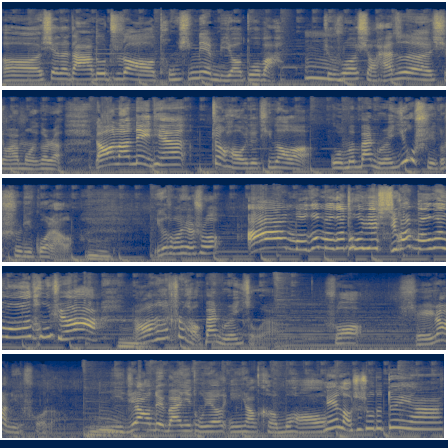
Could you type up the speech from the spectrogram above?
呃，现在大家都知道同性恋比较多吧，嗯，就是说小孩子喜欢某一个人，然后呢那天正好我就听到了我们班主任又是一个势力过来了，嗯，一个同学说啊某个某个同学喜欢某个某个同学啊，然后呢正好班主任走过来了，说谁让你说的？你这样对班级同学影响可不好哦。哎，老师说的对呀、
